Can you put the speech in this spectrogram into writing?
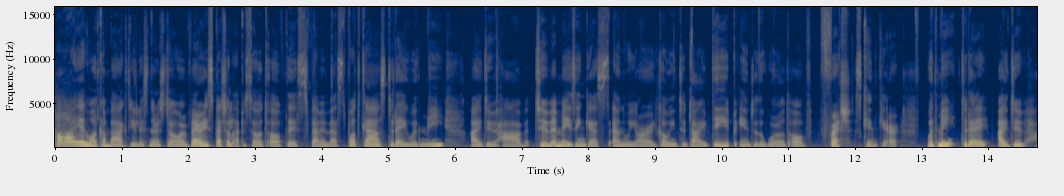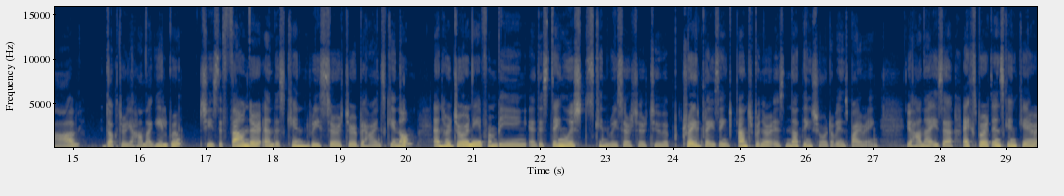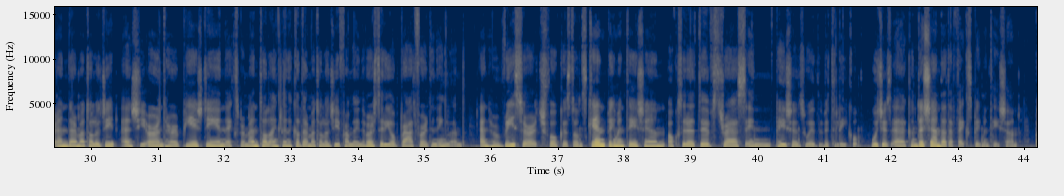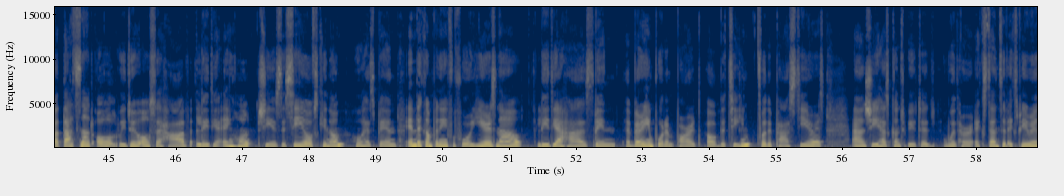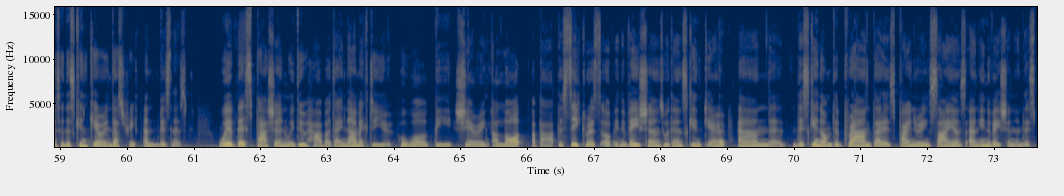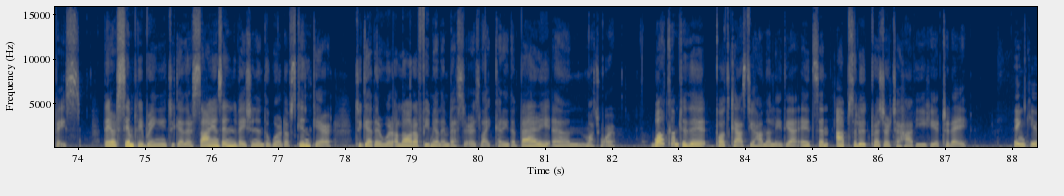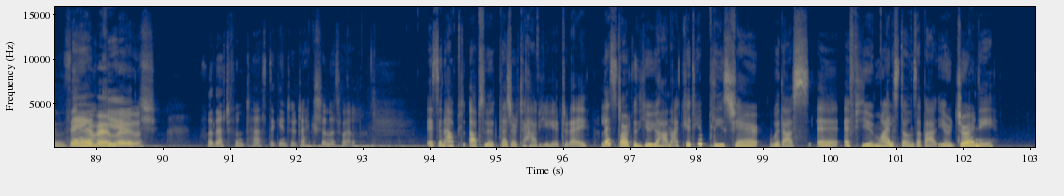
And welcome back, dear listeners, to our very special episode of this Feminvest podcast. Today, with me, I do have two amazing guests, and we are going to dive deep into the world of fresh skincare. With me today, I do have Dr. Johanna Gillbro. She's the founder and the skin researcher behind Skinome, And her journey from being a distinguished skin researcher to a trailblazing entrepreneur is nothing short of inspiring. Johanna is an expert in skincare and dermatology, and she earned her PhD in experimental and clinical dermatology from the University of Bradford in England. And her research focused on skin pigmentation, oxidative stress in patients with vitiligo, which is a condition that affects pigmentation. But that's not all. We do also have Lydia Engholm. She is the CEO of Skinome, who has been in the company for four years now. Lydia has been a very important part of the team for the past years, and she has contributed with her extensive experience in the skincare industry and business. With this passion, we do have a dynamic duo who will be sharing a lot about the secrets of innovations within skincare and uh, the Skinome, the brand that is pioneering science and innovation in this space. They are simply bringing together science and innovation in the world of skincare, together with a lot of female investors like Karina Berg and much more. Welcome to the podcast, Johanna Lydia. It's an absolute pleasure to have you here today. Thank you very, Thank very you. much for that fantastic introduction as well. It's an ab- absolute pleasure to have you here today. Let's start with you, Johanna. Could you please share with us uh, a few milestones about your journey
